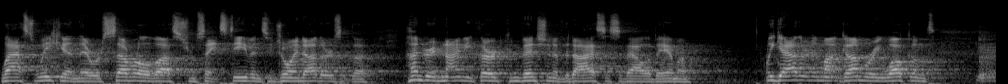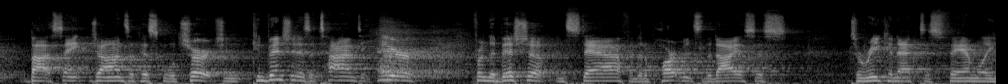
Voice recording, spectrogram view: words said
Last weekend, there were several of us from St. Stephen's who joined others at the 193rd Convention of the Diocese of Alabama. We gathered in Montgomery, welcomed by St. John's Episcopal Church. And convention is a time to hear from the bishop and staff and the departments of the diocese, to reconnect as family,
